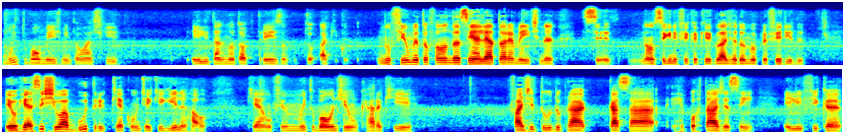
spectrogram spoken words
muito bom mesmo, então acho que ele tá no meu top 3. Aqui, no filme eu tô falando assim aleatoriamente, né? Não significa que Gladiador é meu preferido. Eu reassisti o Abutre, que é com Jake Gyllenhaal, que é um filme muito bom de um cara que faz de tudo para caçar reportagem assim. Ele fica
